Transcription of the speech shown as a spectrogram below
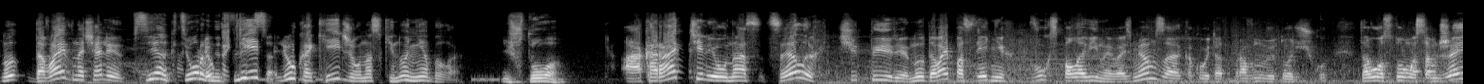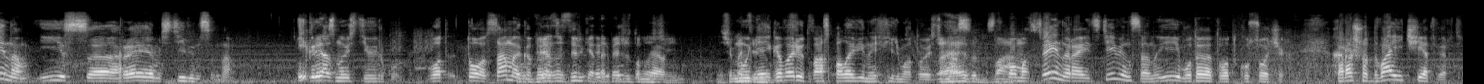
ну давай вначале... Все актеры Люка, Netflix... Кейдж, Люка Кейджа у нас в кино не было. И что? А каратели у нас целых четыре. Ну, давай последних двух с половиной возьмем за какую-то отправную точку. Того с Томасом Джейном и с э, Рэем Стивенсоном. И грязную стирку. Вот то самое, ну, которое... Грязная стирка это опять же Томас Джейн. Зачем ну, я и говорю, два с половиной фильма, то есть а у нас Томас Джейн, Рэй Стивенсон и вот этот вот кусочек. Хорошо, два и четверть.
